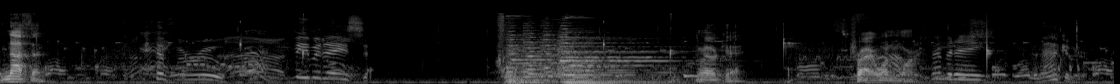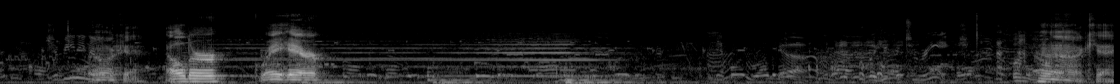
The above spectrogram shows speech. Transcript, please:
Nothing. Faru. Viva Days. Okay. Let's try one more. Febide. Macabre. Jabini no. Okay. Elder, gray hair. Okay.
